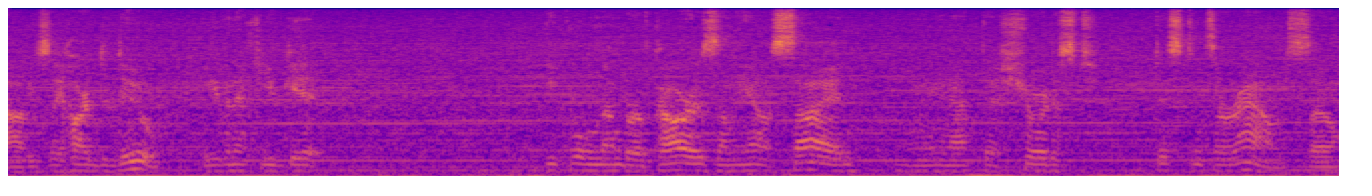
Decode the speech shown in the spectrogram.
obviously hard to do. Even if you get equal number of cars on the outside, you're not the shortest distance around, so.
